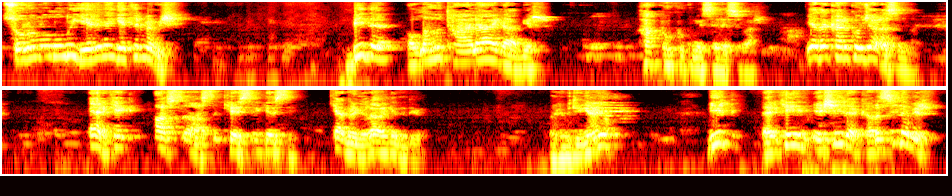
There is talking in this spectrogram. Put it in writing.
sorumluluğunu yerine getirmemiş. Bir de Allahu Teala ile bir hak hukuk meselesi var. Ya da karı koca arasında. Erkek astı astı, kesti kesti. Kendine göre hareket ediyor. Öyle bir dünya yok. Bir erkeğin eşiyle, karısıyla bir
